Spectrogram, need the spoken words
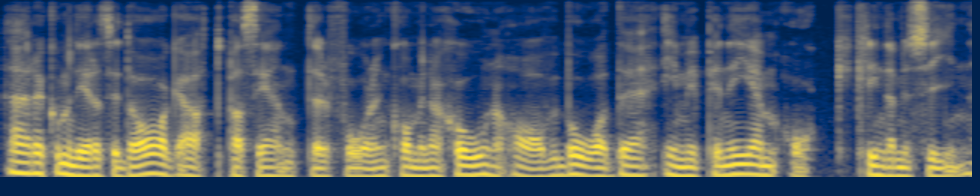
Här rekommenderas idag att patienter får en kombination av både imipenem och klindamycin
